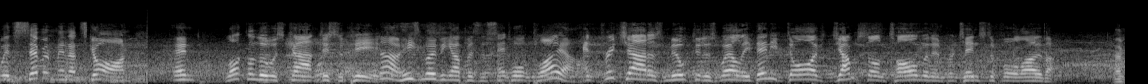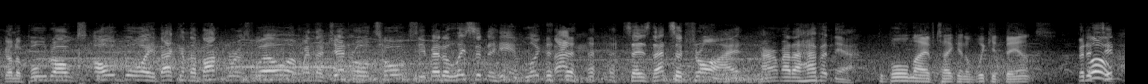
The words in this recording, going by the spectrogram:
with seven minutes gone. And Lachlan Lewis can't disappear. no, he's moving up as a support player. And Pritchard has milked it as well. He then he dives, jumps on Tolman, and pretends to fall over. They've got a Bulldogs old boy back in the bunker as well, and when the general talks, you better listen to him. Luke Patten says that's a try. Parramatta have it now. The ball may have taken a wicked bounce. But it Whoa. didn't.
